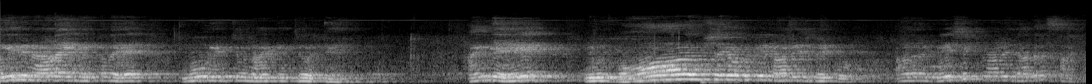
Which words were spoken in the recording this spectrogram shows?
ನೀರಿನ ಆಳ ಏನಿರ್ತದೆ? ಮೂರು ಇಂಚು, ನಾಲ್ಕು ಇಂಚು ಅಷ್ಟೇ. ಹಾಗೆ ನಿಮ್ಗೆ ಭಾಳ ವಿಷಯಗಳ ಬಗ್ಗೆ ನಾಲೆಜ್ ಬೇಕು. ಆದರೆ ಬೇಸಿಕ್ ನಾಲೆಜ್ ಆದರೆ ಸಾಕು.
